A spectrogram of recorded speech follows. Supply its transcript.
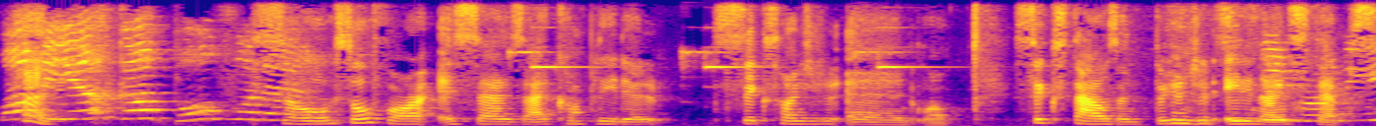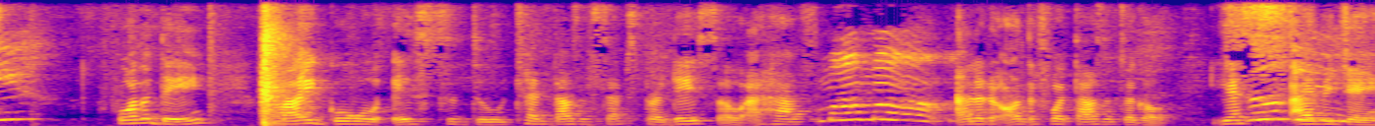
Mommy, hand. you got both of them. So so far it says I completed 600 and well 6,389 steps for the day. My goal is to do 10,000 steps per day, so I have Mama. a little under 4,000 to go. Yes, Susie. Ivy Jane.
